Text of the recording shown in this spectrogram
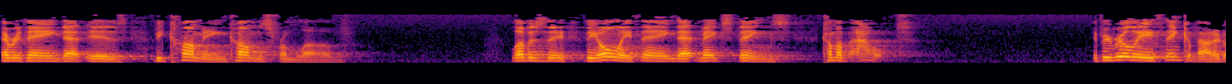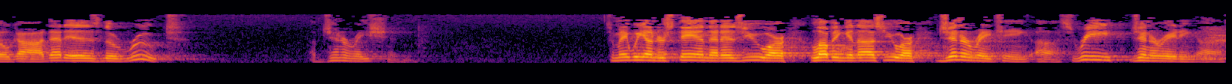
Everything that is becoming comes from love. Love is the, the only thing that makes things come about. If we really think about it, oh God, that is the root of generation. So may we understand that as you are loving in us, you are generating us, regenerating us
